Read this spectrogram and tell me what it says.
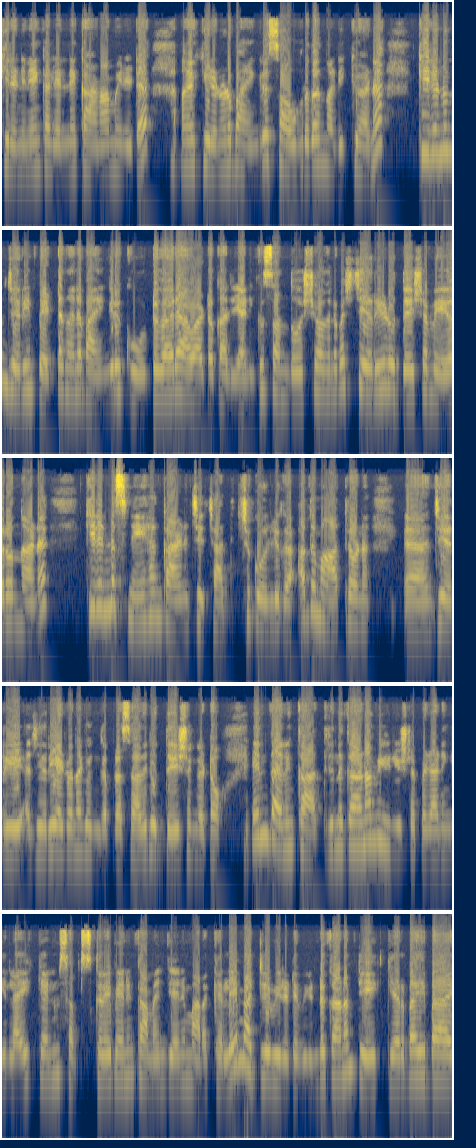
കിരണിനെയും കല്യാണിനെയും കാണാൻ വേണ്ടിയിട്ട്. അങ്ങനെ കിരണോട് ഭയങ്കര സൗഹൃദം നടിക്കുകയാണ് കിരണും ജെറിയും പെട്ടെന്ന് തന്നെ ഭയങ്കര കൂട്ടുകാരാവാട്ടോ. കല്യാണിക്ക് സന്തോഷമാകുന്നുണ്ട് പക്ഷെ ചെറിയുടെ ഉദ്ദേശം വേറൊന്നാണ്. കിരണിന്റെ സ്നേഹം കാണിച്ച് ചതിച്ചു കൊല്ലുക. അത് മാത്രമാണ് ജെറി ജെറിയായിട്ട് വന്ന ഗംഗപ്രസാദിന്റെ ഉദ്ദേശം കേട്ടോ. എന്തായാലും കാത്തിരുന്ന് കാണാം. വീഡിയോ ഇഷ്ടപ്പെടുകയാണെങ്കിൽ ലൈക്ക് ചെയ്യാനും സബ്സ്ക്രൈബ് ചെയ്യാനും കമന്റ് ചെയ്യാനും മറക്കല്ലേ. മറ്റൊരു വീഡിയോ വീണ്ടും കാണാം. ടേക്ക് കെയർ ബൈ ബൈ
